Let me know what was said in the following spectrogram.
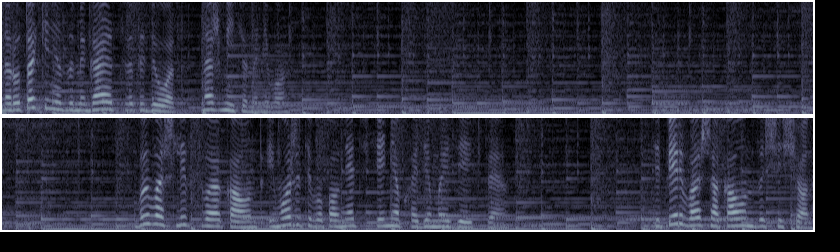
На рутокене замигает светодиод. Нажмите на него. Вы вошли в свой аккаунт и можете выполнять все необходимые действия. Теперь ваш аккаунт защищен.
